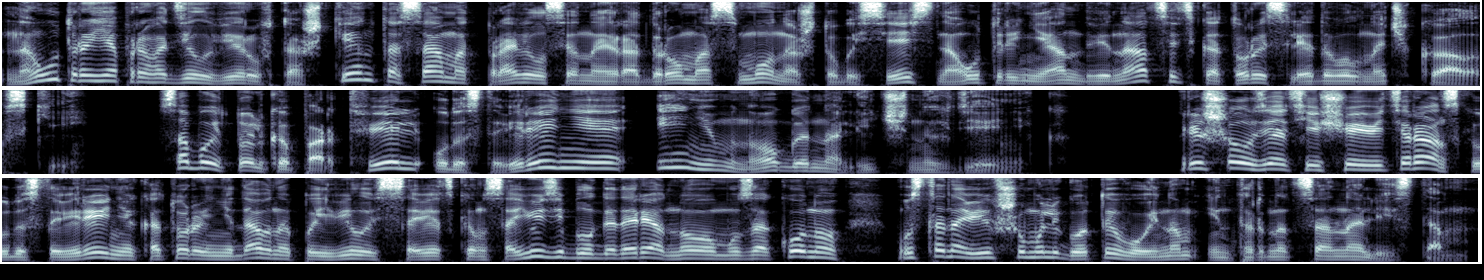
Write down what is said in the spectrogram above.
На утро я проводил Веру в Ташкент, а сам отправился на аэродром Осмона, чтобы сесть на утренний Ан-12, который следовал на Чкаловский. С собой только портфель, удостоверение и немного наличных денег. Решил взять еще и ветеранское удостоверение, которое недавно появилось в Советском Союзе благодаря новому закону, установившему льготы воинам-интернационалистам.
